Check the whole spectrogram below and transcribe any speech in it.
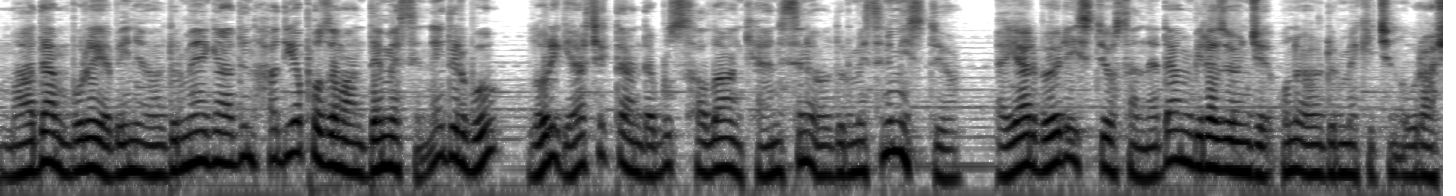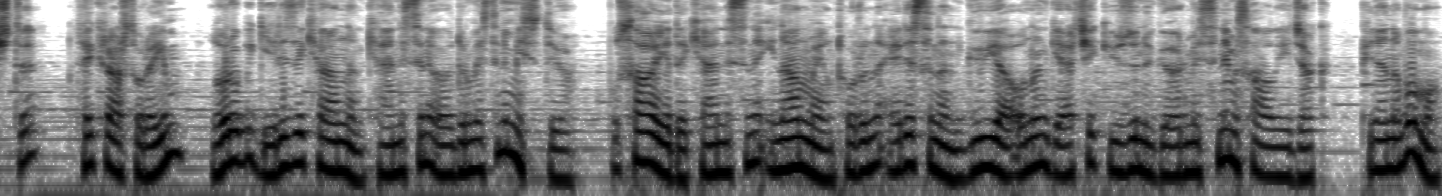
madem buraya beni öldürmeye geldin hadi yap o zaman demesi nedir bu? Lori gerçekten de bu salağın kendisini öldürmesini mi istiyor? Eğer böyle istiyorsa neden biraz önce onu öldürmek için uğraştı? Tekrar sorayım. Lori bu gerizekalının kendisini öldürmesini mi istiyor? Bu sayede kendisine inanmayan torunu Addison'ın güya onun gerçek yüzünü görmesini mi sağlayacak? Planı bu mu?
